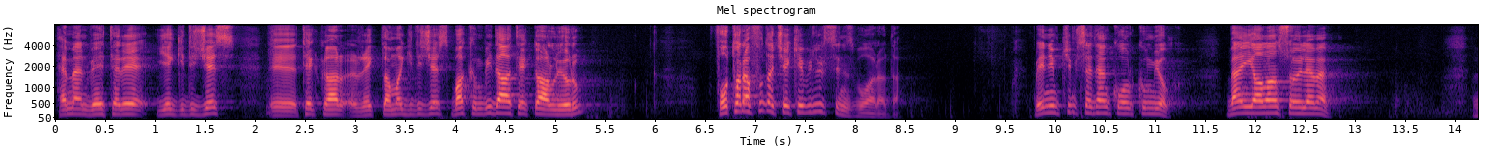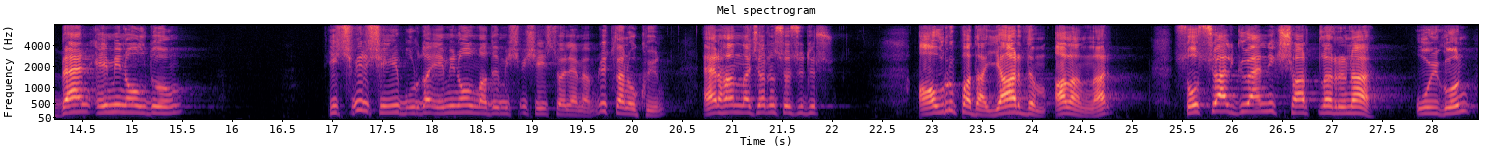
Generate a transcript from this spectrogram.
hemen VTR'ye gideceğiz. Ee, tekrar reklama gideceğiz. Bakın bir daha tekrarlıyorum. Fotoğrafı da çekebilirsiniz bu arada. Benim kimseden korkum yok. Ben yalan söylemem. Ben emin olduğum hiçbir şeyi burada emin olmadığım hiçbir şeyi söylemem. Lütfen okuyun. Erhan Nacar'ın sözüdür. Avrupa'da yardım alanlar sosyal güvenlik şartlarına uygun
